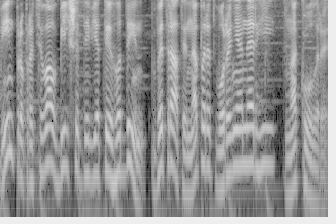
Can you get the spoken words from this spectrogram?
Він пропрацював більше 9 годин. Витрати на перетворення енергії на кулери.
